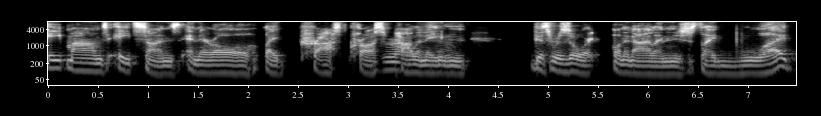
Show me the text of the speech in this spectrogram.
eight moms, eight sons, and they're all like cross cross pollinating this resort on an island. And it's just like, what?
